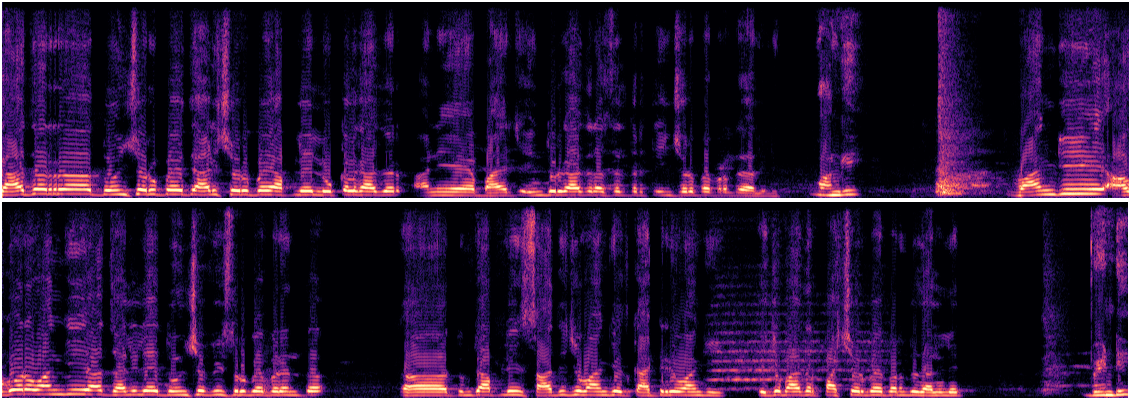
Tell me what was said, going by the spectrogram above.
गाजर दोनशे रुपये ते अडीचशे रुपये आपले लोकल गाजर आणि बाहेरचे इंदूर गाजर असेल तर तीनशे रुपयापर्यंत झालेली आहे. वांगी? वांगी अगोरा वांगी आज झालेली आहे दोनशे वीस रुपयापर्यंत. अ, तुमची आपली साधी जी वांगी आहेत काटेरी वांगी त्याचे बाजार पाचशे रुपयापर्यंत झालेले आहेत. भेंडी?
